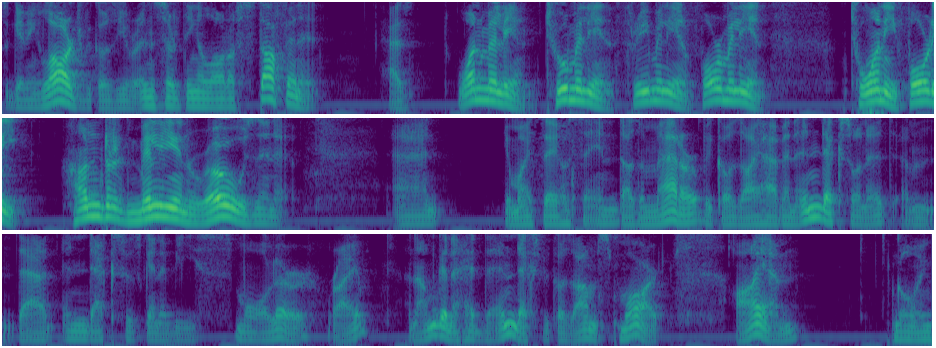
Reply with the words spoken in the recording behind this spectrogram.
It's getting large because you're inserting a lot of stuff in it. has 1 million, 2 million, 3 million, 4 million, 20, 40, 100 million rows in it. And you might say, Hussein, doesn't matter because I have an index on it and that index is going to be smaller, right? And I'm going to hit the index because I'm smart. I am going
